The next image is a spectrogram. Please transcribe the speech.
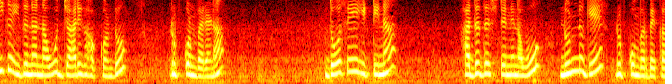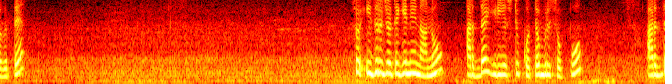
ಈಗ ಇದನ್ನು ನಾವು ಜಾರಿಗೆ ಹಾಕ್ಕೊಂಡು ರುಬ್ಕೊಂಡು ಬರೋಣ. ದೋಸೆ ಹಿಟ್ಟಿನ ಹದದಷ್ಟೇ ನಾವು ನುಣ್ಣಗೆ ರುಬ್ಕೊಂಡ್ಬರ್ಬೇಕಾಗುತ್ತೆ ಸೊ ಇದ್ರ ಜೊತೆಗೇನೆ ನಾನು ಅರ್ಧ ಹಿಡಿಯಷ್ಟು ಕೊತ್ತಂಬರಿ ಸೊಪ್ಪು ಅರ್ಧ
